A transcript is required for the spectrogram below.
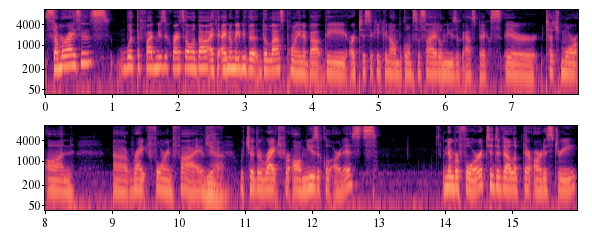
summarizes what the five music rights all about. I, th- I know maybe the, the last point about the artistic, economical, and societal music aspects are touch more on uh, right four and five, Yeah. which are the right for all musical artists. Number four, to develop their artistry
